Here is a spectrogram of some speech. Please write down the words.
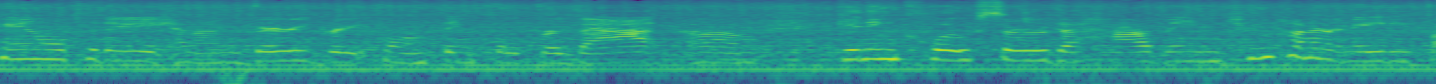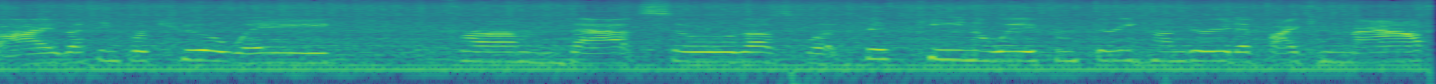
channel today and I'm very grateful and thankful for that. Um, getting closer to having 285, I think we're two away from that so that's what 15 away from 300 if I can math.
